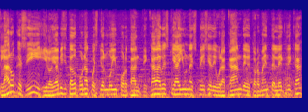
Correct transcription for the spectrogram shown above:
Claro que sí, y lo había visitado por una cuestión muy importante. Cada vez que hay una especie de huracán, de tormenta eléctrica,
